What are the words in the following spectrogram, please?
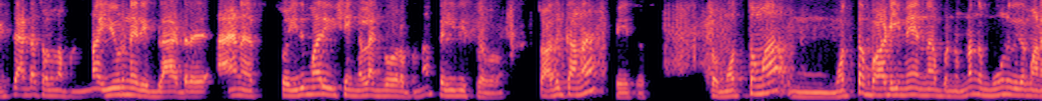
எக்ஸாக்டா சொல்லணும் அப்படின்னா யூரினரி பிளாடரு ஆனஸ் ஸோ இது மாதிரி விஷயங்கள்லாம் எங்க வரும் அப்படின்னா பெல்விஸ்ல வரும். ஸோ அதுக்கான பேசஸ் ஸோ மொத்தமா மொத்த பாடியுமே என்ன பண்ணோம்னா அந்த மூணு விதமான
